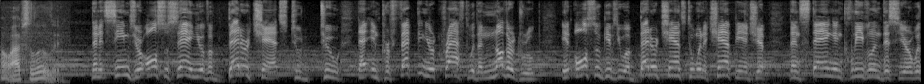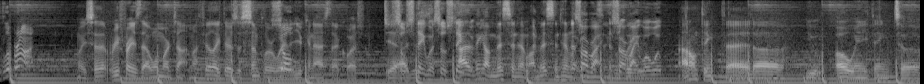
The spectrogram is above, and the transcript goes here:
Oh, absolutely. Then it seems you're also saying you have a better chance to, to that in perfecting your craft with another group, it also gives you a better chance to win a championship than staying in Cleveland this year with LeBron. Wait, say that. Rephrase that one more time. I feel like there's a simpler way So- that you can ask that question. Yeah. So I stay with- so stay I with think me. I'm missing him. I'm missing him. That's like all I'm right. missing That's all right. Well, well- I don't think that uh, you owe anything to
